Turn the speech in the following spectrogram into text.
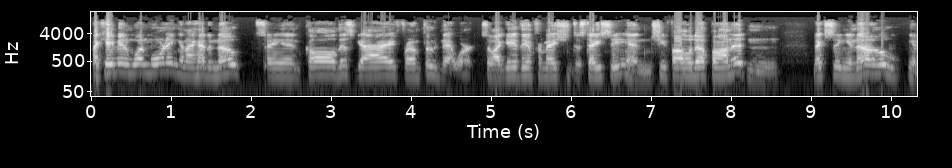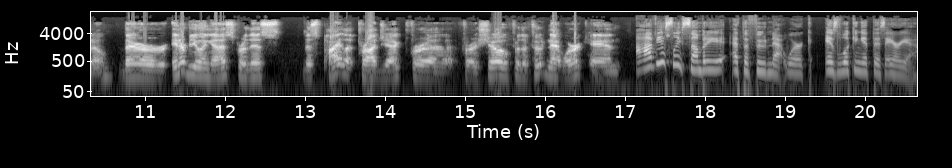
I came in one morning and I had a note saying, "Call this guy from Food Network." So I gave the information to Stacy, and she followed up on it. And next thing you know, you know, they're interviewing us for this this pilot project for a for a show for the Food Network, and Obviously, somebody at the Food Network is looking at this area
